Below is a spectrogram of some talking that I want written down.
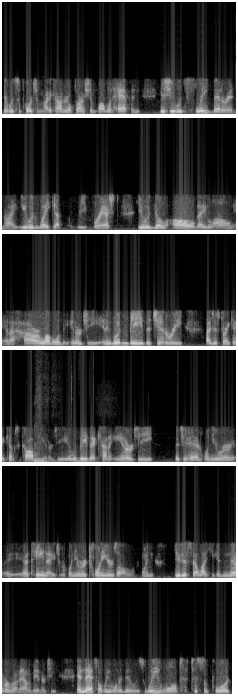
that would support your mitochondrial function, what would happen is you would sleep better at night, you would wake up refreshed, you would go all day long at a higher level of energy, and it wouldn't be the jittery, I just drank eight cups of coffee mm-hmm. energy. It would be that kind of energy that you had when you were a, a teenager, when you were 20 years old, when you just felt like you could never run out of energy. And that's what we want to do is we want to support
